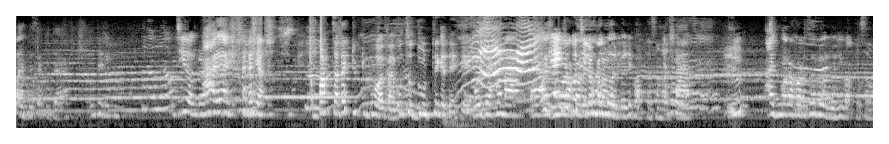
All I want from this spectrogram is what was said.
চাইতেছে কি যায়? জিওগ্রাফি আয়, আয়। বাচ্চাটা একটু একটু ভয় পায় বুঝছ দূর থেকে দেখে। ওই দেখো না ওইটাই তো করছিল লইবেরি ভাবতেছে না আজ মরা করছে লইবেরি ভাবতেছে না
